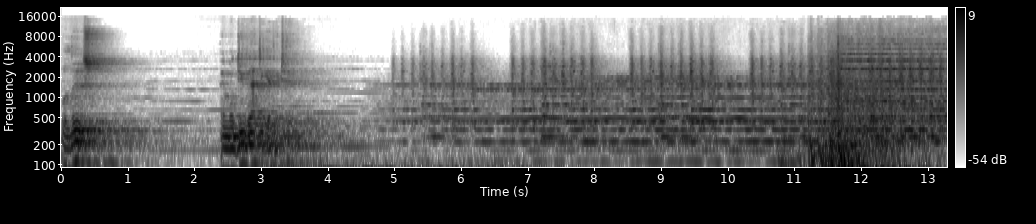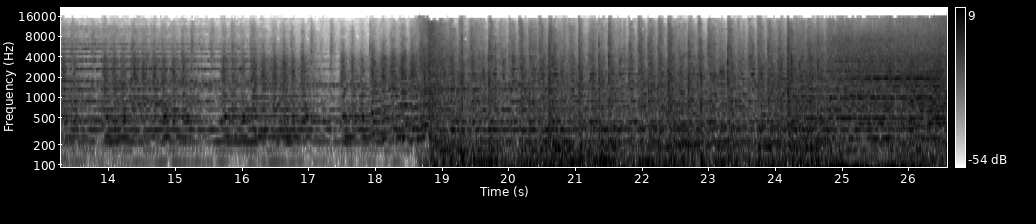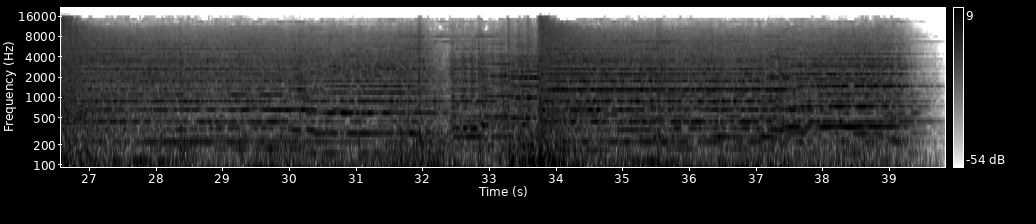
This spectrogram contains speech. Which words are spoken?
We'll lose. And we'll do that together too.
